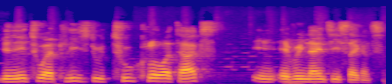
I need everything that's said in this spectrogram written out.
you need to at least do two claw attacks in every 90 seconds.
